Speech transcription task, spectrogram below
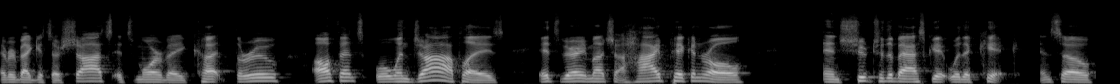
Everybody gets their shots. It's more of a cut through offense. Well, when Ja plays, it's very much a high pick and roll and shoot to the basket with a kick. And so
